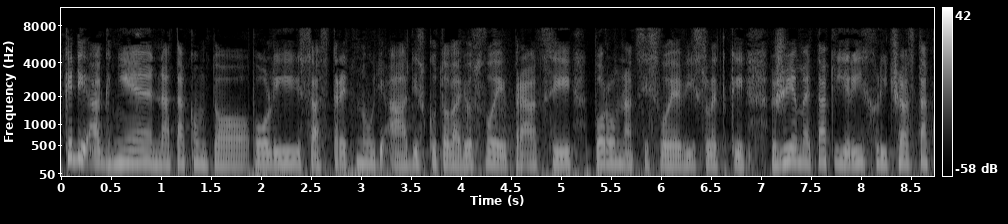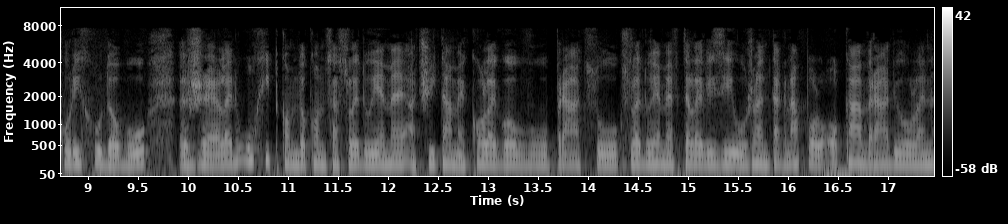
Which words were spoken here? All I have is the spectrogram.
Kedy ak nie na takomto poli sa stretnúť a diskutovať o svojej práci, porovnať si svoje výsledky. Žijeme taký rýchly čas, takú rýchlu dobu, že len úchytkom dokonca sledujeme a čítame kolegovú prácu, sledujeme v televízii už len tak na pol oka, v rádiu len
